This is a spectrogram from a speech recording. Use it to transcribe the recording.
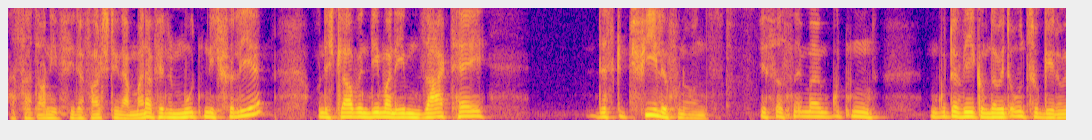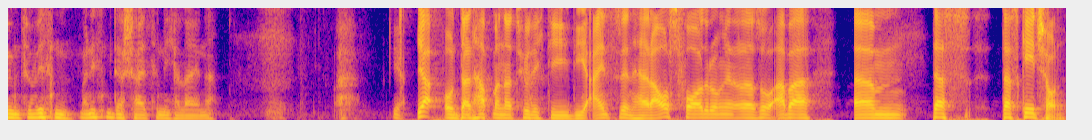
was soll auch nicht wieder falsch stehen, aber man darf ja den Mut nicht verlieren. Und ich glaube, indem man eben sagt, hey, das gibt viele von uns, ist das immer ein, guten, ein guter Weg, um damit umzugehen, um eben zu wissen, man ist mit der Scheiße nicht alleine. Ja, ja und dann hat man natürlich die, die einzelnen Herausforderungen oder so, aber ähm, das, das geht schon.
